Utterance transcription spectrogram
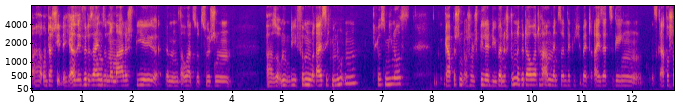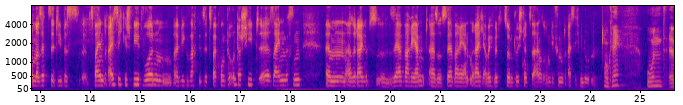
Uh, unterschiedlich. Also ich würde sagen, so ein normales Spiel ähm, dauert so zwischen, also um die 35 Minuten plus minus gab bestimmt auch schon Spiele, die über eine Stunde gedauert haben, wenn es dann wirklich über drei Sätze ging. Es gab auch schon mal Sätze, die bis 32 äh, gespielt wurden, weil, wie gesagt, diese zwei Punkte Unterschied äh, sein müssen. Ähm, also da gibt es sehr variant, also sehr variantenreich, aber ich würde so im Durchschnitt sagen, so um die 35 Minuten. Okay. Und äh,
